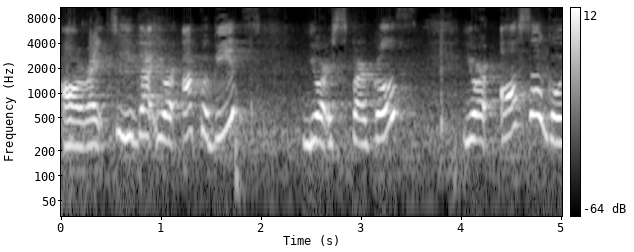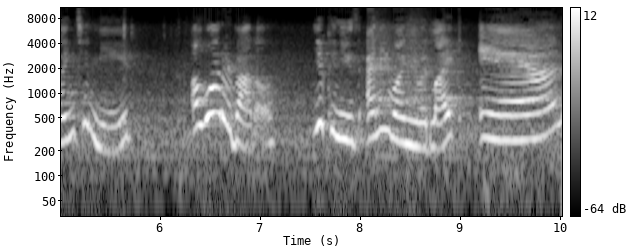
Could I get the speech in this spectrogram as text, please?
All right, so you've got your aqua beads, your sparkles. You're also going to need a water bottle. You can use any one you would like, and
